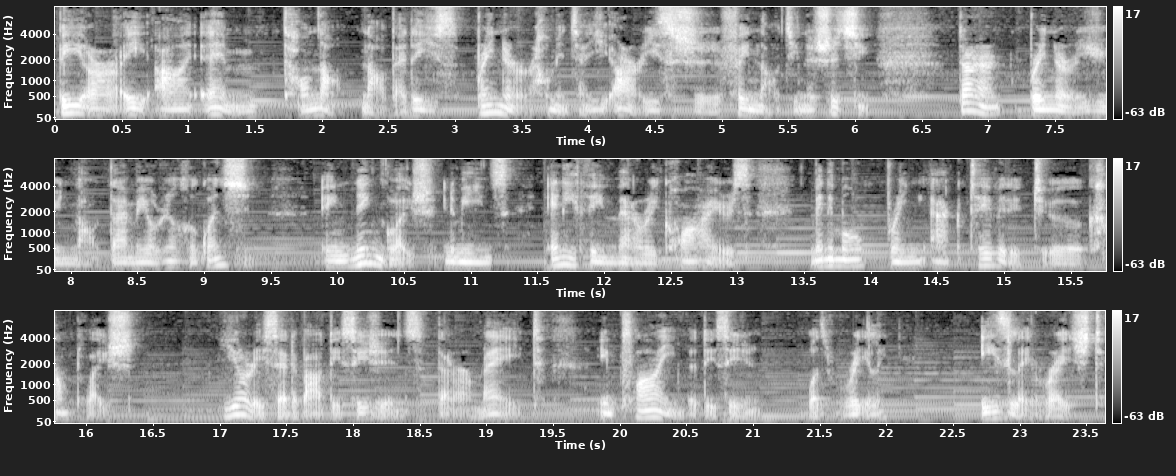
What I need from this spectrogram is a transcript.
B-R-A-I-M，头脑、脑袋的意思。Brainer 后面加 er，意思是费脑筋的事情。当然，brainer 与脑袋没有任何关系。In English, it means anything that requires minimal brain activity to accomplish. Usually said about decisions that are made, implying the decision was really easily reached.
